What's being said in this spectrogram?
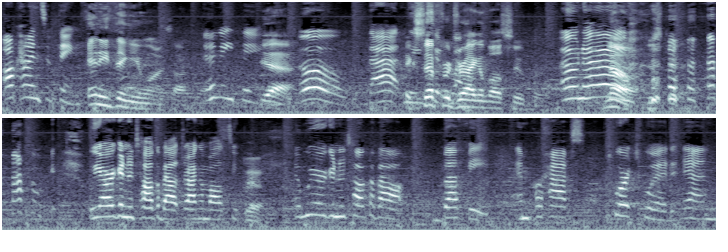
All kinds of things. Anything you want to talk about, Anything. Yeah. Oh, that. except for? Dragon Ball Super. Oh no. No, just kidding. we are going to talk about Dragon Ball Super, Yeah. and we are going to talk about Buffy, and perhaps Torchwood, and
